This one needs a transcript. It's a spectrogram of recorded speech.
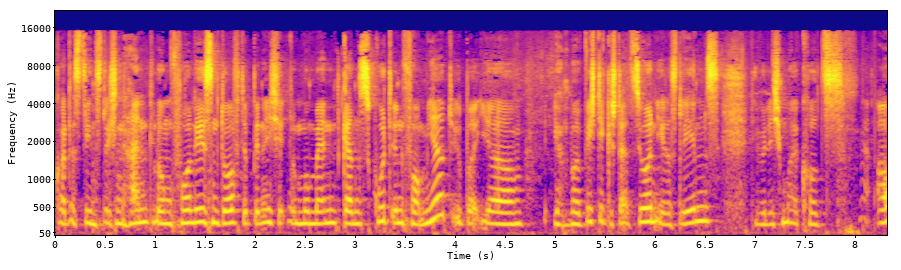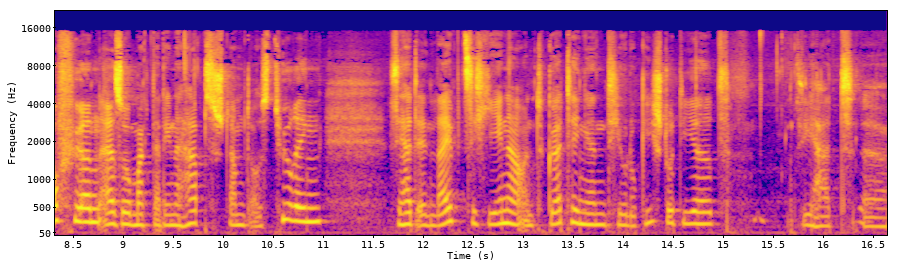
gottesdienstlichen Handlung vorlesen durfte, bin ich im Moment ganz gut informiert über, ihr, über wichtige Stationen ihres Lebens. Die will ich mal kurz aufführen. Also Magdalena Herbst stammt aus Thüringen. Sie hat in Leipzig, Jena und Göttingen Theologie studiert. Sie hat äh,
